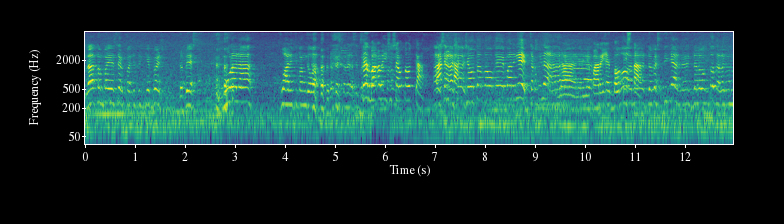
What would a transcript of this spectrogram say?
lahat ng buy and sell, pagdating kay Bert, the best. Mura na, quality pang gawa. The best talaga si Bert. Sir, baka may isi-shoutout ka. Ah, ka? siya, shoutout ako kay Paring Ed, sa kabila. ah. Yan, yan, parang Ed Bautista. Oo, the best din yan. Eh, Dalawang to, talagang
